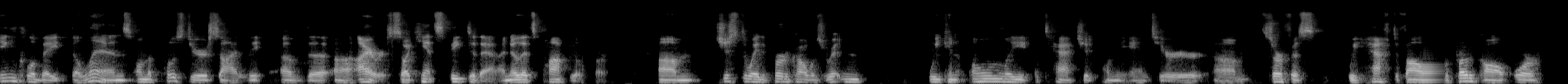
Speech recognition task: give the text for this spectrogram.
enclavate the lens on the posterior side of the of the uh, iris. So I can't speak to that. I know that's popular. Um, just the way the protocol was written, we can only attach it on the anterior um, surface. We have to follow the protocol or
